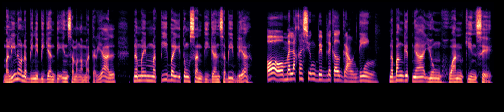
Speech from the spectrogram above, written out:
malinaw na binibigyan diin sa mga material na may matibay itong sandigan sa Biblia. Oo, malakas yung biblical grounding. Nabanggit nga yung Juan 15,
